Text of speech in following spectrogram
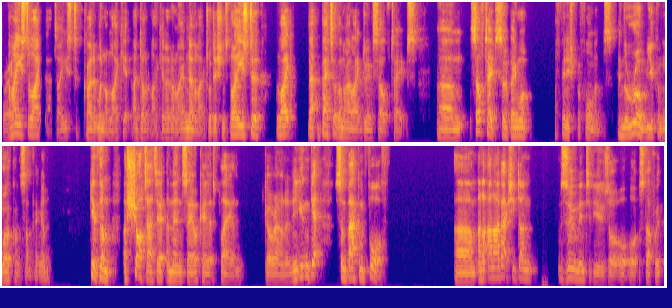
right. and I used to like that. I used to kind of well not like it. I don't like it. I don't like. I've never liked auditions, but I used to like that better than I like doing self tapes. Um, self tapes sort of they want a finished performance. In the room, you can work on something and give them a shot at it and then say, okay, let's play and go around. And you can get some back and forth. Um, and, and I've actually done Zoom interviews or, or, or, stuff with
